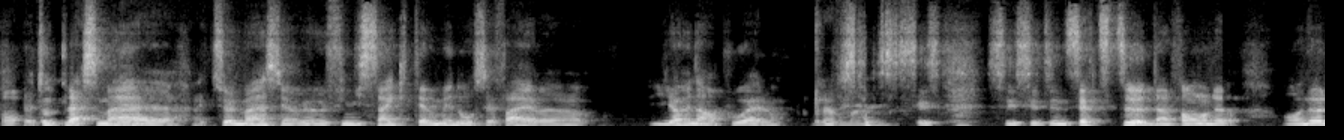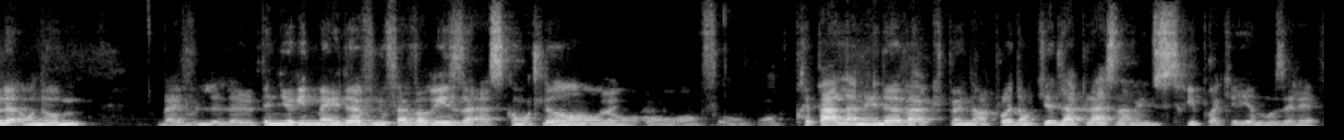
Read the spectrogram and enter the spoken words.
oh. le taux de placement, euh, actuellement, c'est un, finissant qui termine au CFR. Euh, il y a un emploi. C'est une certitude. Dans le fond, on a, on a, on a ben, la pénurie de main-d'œuvre nous favorise à, ce compte-là. On, prépare la main-d'œuvre à occuper un emploi, donc il y a de la place dans l'industrie pour accueillir nos élèves.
